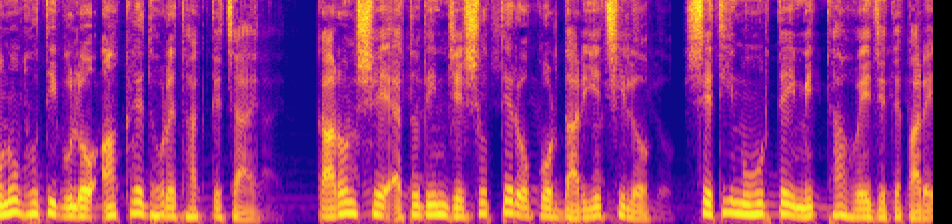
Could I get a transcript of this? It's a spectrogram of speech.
অনুভূতিগুলো আঁকড়ে ধরে থাকতে চায়, কারণ সে এতদিন যে সত্যের ওপর দাঁড়িয়েছিল, সেটি মুহূর্তেই মিথ্যা হয়ে যেতে পারে,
